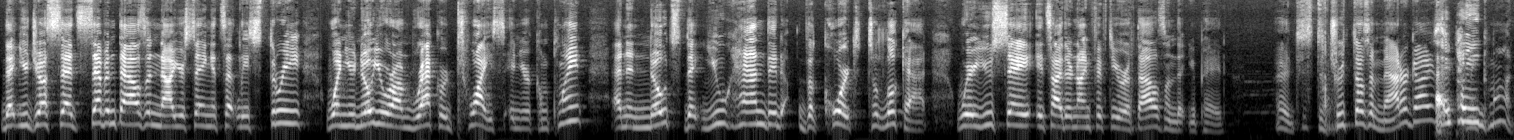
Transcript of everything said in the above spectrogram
that you just said 7,000, now you're saying it's at least three, when you know you were on record twice in your complaint and in notes that you handed the court to look at, where you say it's either 950 or 1,000 that you paid. Hey, just the truth doesn't matter, guys? I mean, paid. come on.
